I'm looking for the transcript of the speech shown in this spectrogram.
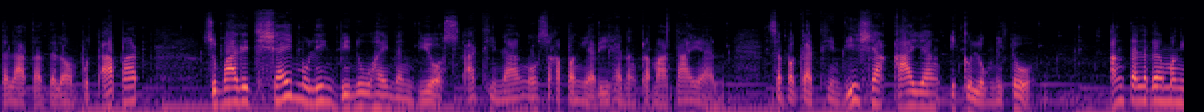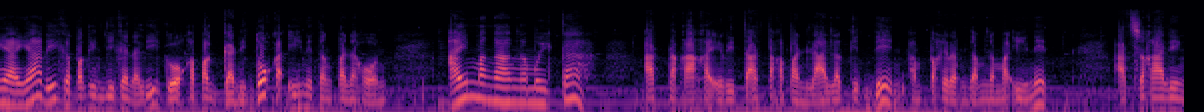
talata 24, Subalit siya'y muling binuhay ng Diyos at hinango sa kapangyarihan ng kamatayan sapagkat hindi siya kayang ikulong nito. Ang talagang mangyayari kapag hindi ka naligo, kapag ganito kainit ang panahon, ay mangangamoy ka at nakakairita at nakapanlalagkit din ang pakiramdam na mainit. At sakaling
